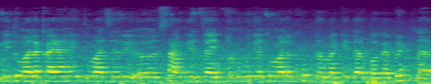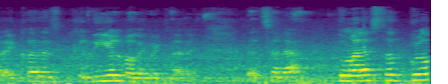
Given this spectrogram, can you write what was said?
मी तुम्हाला काय आहे ते माझं सांगेल जाईन पण उद्या तुम्हाला खूप धमाकेदार बघायला भेटणार आहे. खरंच रिअल बघायला भेटणार आहे. तर चला तुम्हाला सगळं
